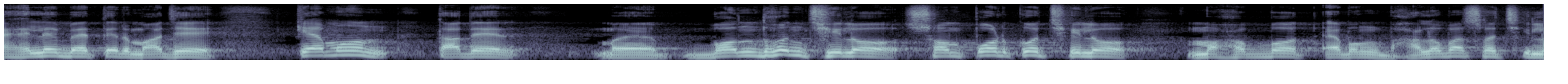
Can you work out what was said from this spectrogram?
আহলে বেতের মাঝে কেমন তাদের বন্ধন ছিল, সম্পর্ক ছিল, মহব্বত এবং ভালোবাসা ছিল।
